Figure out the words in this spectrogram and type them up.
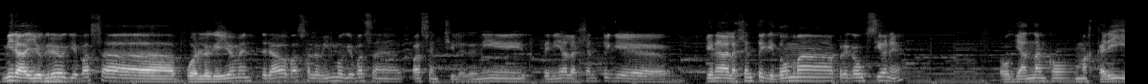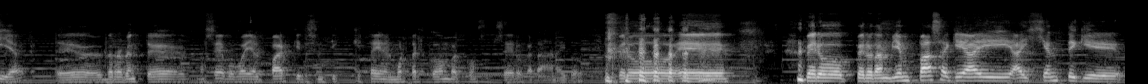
Mira, yo creo que pasa, por lo que yo me he enterado, pasa lo mismo que pasa, pasa en Chile. Tenía, tenía la gente que tiene a la gente que toma precauciones o que andan con mascarilla. Eh, de repente, no sé, pues vaya al parque y te sentís que estás en el Mortal Kombat con Sub-Zero, Katana y todo. Pero, eh, pero, pero también pasa que hay, hay gente que,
